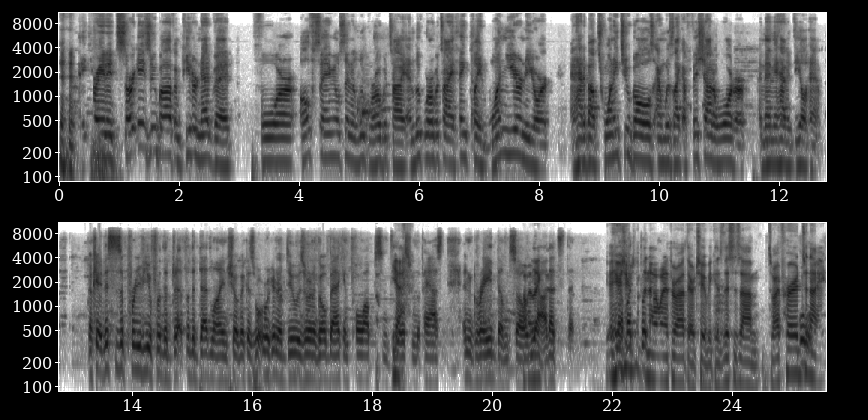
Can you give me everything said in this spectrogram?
they traded Sergei Zubov and Peter Nedved for Ulf Samuelsson and Luc Robitaille. And Luc Robitaille, I think, played one year in New York and had about 22 goals and was like a fish out of water. And then they had to deal him. Okay, this is a preview for the for the deadline show because what we're going to do is we're going to go back and pull up some deals yeah. from the past and grade them. So oh, yeah, that's that. Here's, yeah, here's something I want to throw out there too because this is um. So I've heard tonight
